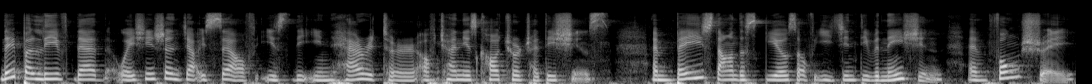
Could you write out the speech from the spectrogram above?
They believe that Weixin Shengjiao itself is the inheritor of Chinese cultural traditions and based on the skills of Yi Jing divination and Feng Shui,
